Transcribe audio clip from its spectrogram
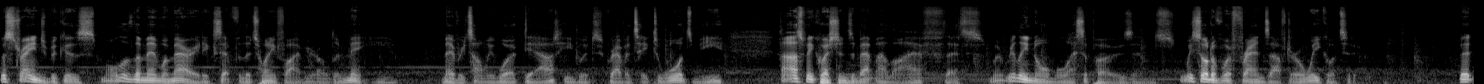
was strange because all of the men were married except for the 25 year old and me. Every time we worked out, he would gravitate towards me, ask me questions about my life that were really normal, I suppose, and we sort of were friends after a week or two. But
